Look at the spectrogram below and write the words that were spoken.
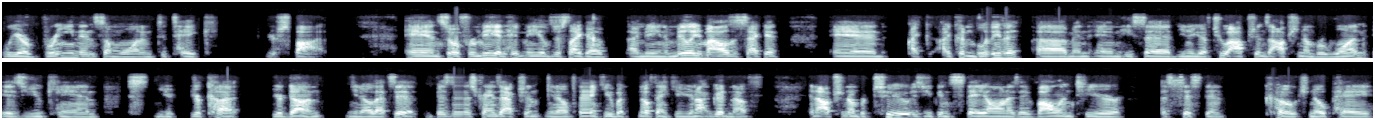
We are bringing in someone to take your spot. And so for me it hit me just like a i mean a million miles a second. And I, I couldn't believe it. Um, and, and he said, you know, you have two options. Option number one is you can, you're, you're cut, you're done. You know, that's it. Business transaction, you know, thank you, but no thank you. You're not good enough. And option number two is you can stay on as a volunteer assistant coach, no pay,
